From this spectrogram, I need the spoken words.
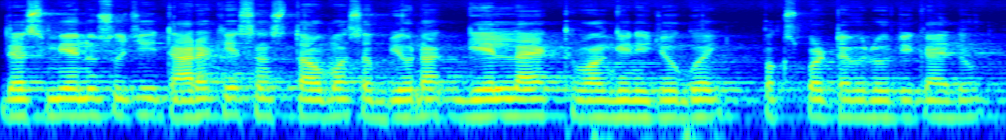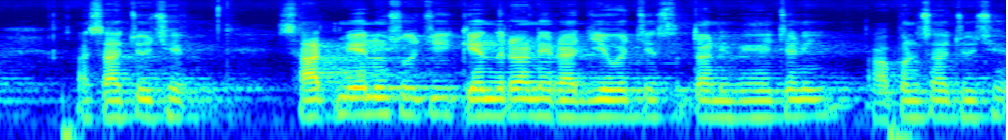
દસમી અનુસૂચિ, ધારકીય સંસ્થાઓમાં સભ્યોના ગેરલાયક થવા અંગેની જોગવાઈ પક્ષપટ વિરોધી કાયદો. આ સાચું છે. સાતમી અનુસૂચિ, કેન્દ્ર અને રાજ્ય વચ્ચે સત્તાની વહેંચણી, આ પણ સાચું છે.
